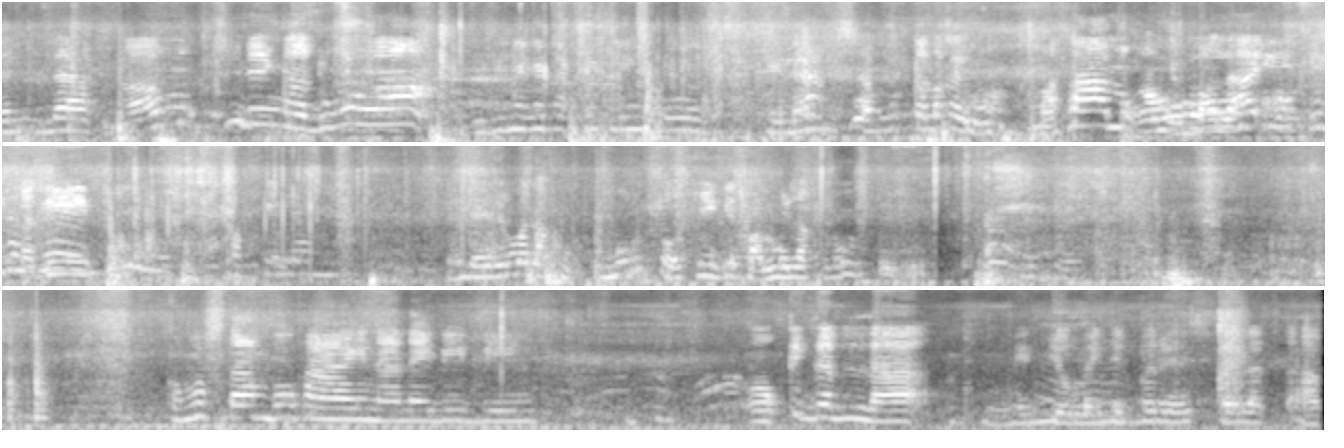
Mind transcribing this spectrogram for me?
Madali lang. Amo ko sini nga duwa. Hindi na kita lingkod. Sila? Sabot talaga kayo. Masamang ang balay. Kadito. Hindi naman ako bunso. Sige, pamilak mo. Kumusta ang buhay, Nanay Bibi? Okay, gala. Medyo may difference ka na tap.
